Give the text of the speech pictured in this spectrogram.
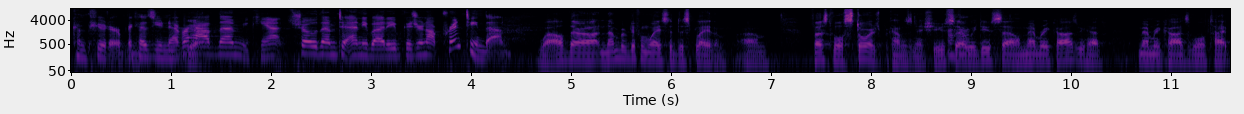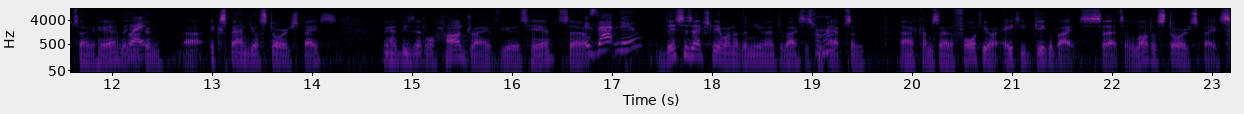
computer because you never Yeah. have them. You can't show them to anybody because you're not printing them. Well, there are a number of different ways to display them. Um, first of all, storage becomes an issue. Uh-huh. So we do sell memory cards. We have memory cards of all types over here that Right. you can uh, expand your storage space. We have these little hard drive viewers here. So Is that new? this is actually one of the newer devices from Uh-huh. Epson. Uh, comes in either 40 or 80 gigabytes, so that's a lot of storage space.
